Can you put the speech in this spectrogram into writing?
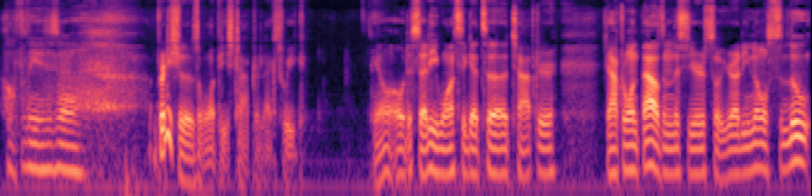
Hopefully, is uh, I'm pretty sure there's a One Piece chapter next week. You know, Oda said he wants to get to chapter, chapter 1000 this year. So you already know. Salute,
